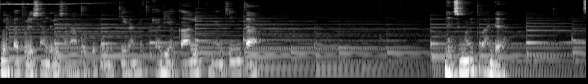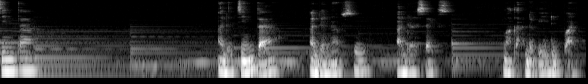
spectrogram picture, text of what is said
berkat tulisan-tulisan ataupun pemikiran ketika dia kalut dengan cinta. Dan semua itu ada. Cinta, ada cinta, ada nafsu, ada seks, maka ada kehidupan.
